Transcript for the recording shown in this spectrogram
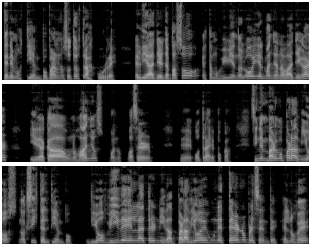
tenemos tiempo. Para nosotros transcurre. El día de ayer ya pasó, estamos viviendo el hoy, el mañana va a llegar y de acá a unos años, bueno, va a ser eh, otra época. Sin embargo, para Dios no existe el tiempo. Dios vive en la eternidad. Para Dios es un eterno presente. Él nos ve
